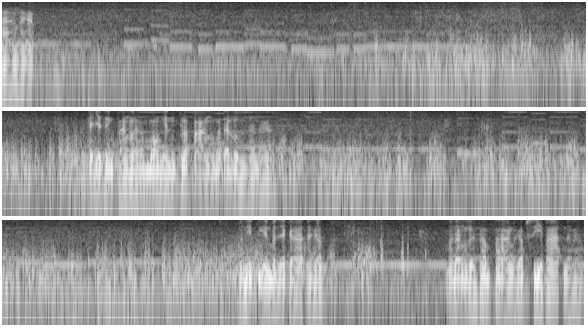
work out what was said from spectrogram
ลางๆนะครับ ใกล้จะถึงฝั่งแล้วครับมองเห็นพระปางวัดอรุณแล้วนะครับวันนี้เปลี่ยนบรรยากาศนะครับ มานั่งเรือข้ามฟากนะครับ4บาทนะครับ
